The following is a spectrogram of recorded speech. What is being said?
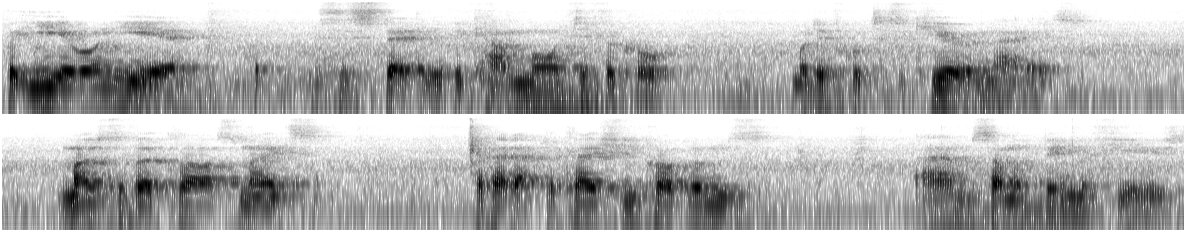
but year on year, this has steadily become more difficult, more difficult to secure in that is. Most of her classmates have had application problems, um, some have been refused.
